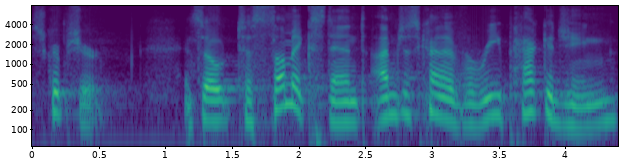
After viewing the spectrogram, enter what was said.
Scripture. And so, to some extent, I'm just kind of repackaging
